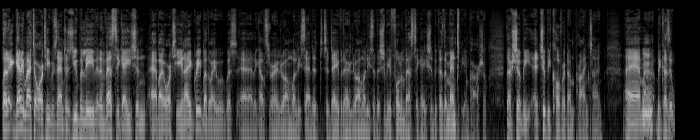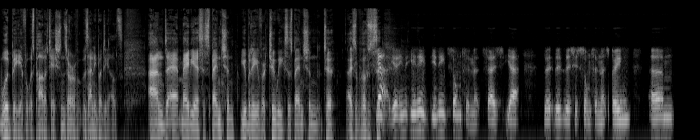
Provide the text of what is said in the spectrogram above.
but getting back to RT presenters, you believe an investigation uh, by RT, and I agree, by the way, with, uh, the councillor earlier on what he said uh, to David earlier on when he said there should be a full investigation because they're meant to be impartial. There should be it should be covered on prime time, um, Mm-hmm. because it would be if it was politicians or if it was anybody else. And uh, maybe a suspension, you believe, or two week suspension to, I suppose. To, Yeah, you, you need you need something that says, yeah, th- th- this is something that's been, um,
